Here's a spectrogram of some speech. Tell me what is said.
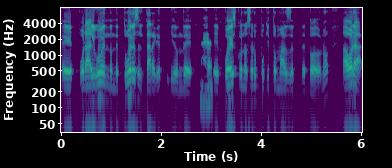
eh, por algo en donde tú eres el target y donde eh, puedes conocer un poquito más de, todo, ¿no? Ahora,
